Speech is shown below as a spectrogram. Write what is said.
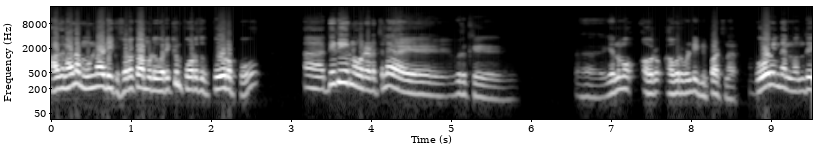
அதனால் முன்னாடி சுரக்காமடு வரைக்கும் போகிறதுக்கு போகிறப்போ திடீர்னு ஒரு இடத்துல இவருக்கு என்னமோ அவர் அவர் வண்டி நிப்பாட்டினார். கோவிந்தன் வந்து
